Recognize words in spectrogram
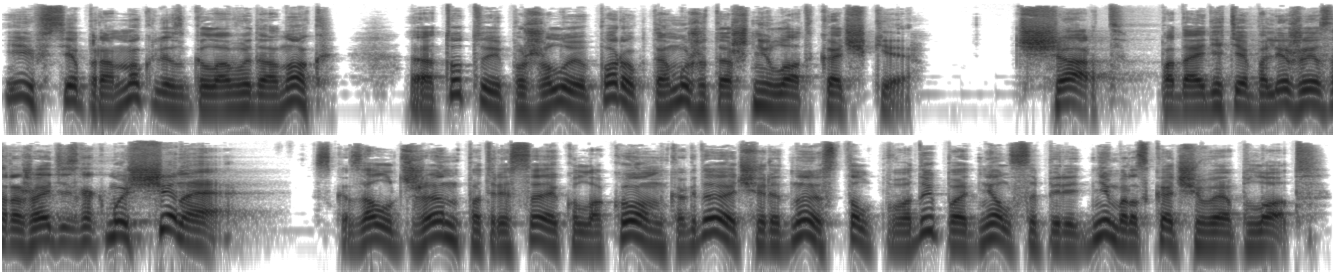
и все промокли с головы до ног, а тот и пожилую пару к тому же тошнило от качки. «Чёрт! Подойдите ближе и сражайтесь как мужчины!» сказал Джен, потрясая кулаком, когда очередной столб воды поднялся перед ним, раскачивая плот.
